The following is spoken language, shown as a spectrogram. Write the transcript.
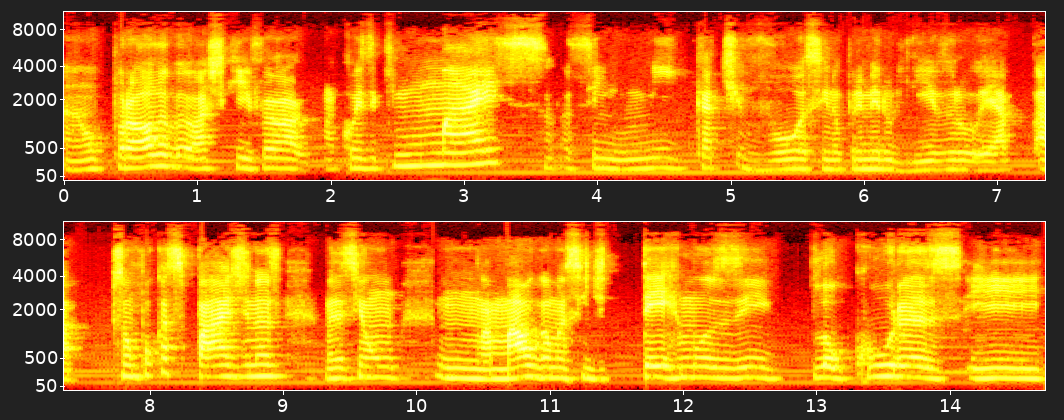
Ah, o prólogo, eu acho que foi a, coisa que mais, assim, me cativou, assim, no primeiro livro. É a- a- são poucas páginas, mas, assim, um, um amálgama, assim, de termos e loucuras e,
